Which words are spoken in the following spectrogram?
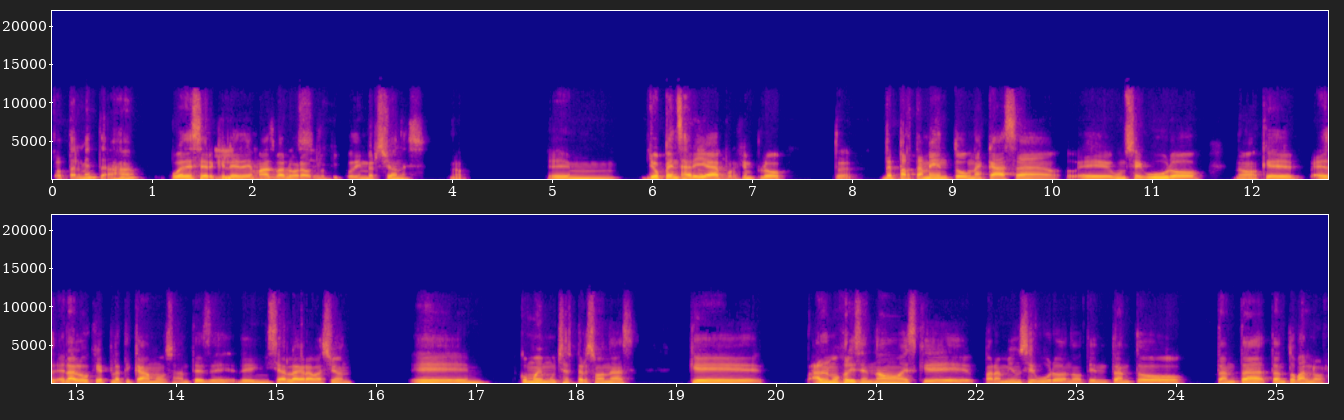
totalmente, ajá. Puede ser que le dé más valor a otro tipo de inversiones, ¿no? Em, yo pensaría, por ejemplo, departamento, una casa, eh, un seguro, ¿no? Que era algo que platicamos antes de, iniciar la grabación. Eh, como hay muchas personas que a lo mejor dicen, no, es que para mí un seguro no tiene tanto, tanta, tanto valor,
